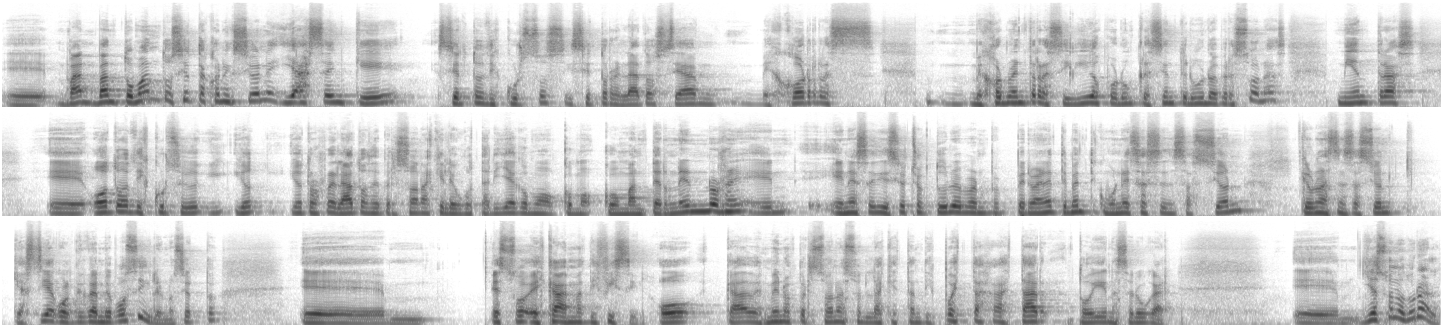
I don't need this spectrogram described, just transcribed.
eh, van, van tomando ciertas conexiones y hacen que ciertos discursos y ciertos relatos sean mejor, mejormente recibidos por un creciente número de personas, mientras eh, otros discursos y, otros relatos de personas que les gustaría como, como, mantenernos en, ese 18 de octubre permanentemente como en esa sensación, que era una sensación que hacía cualquier cambio posible, ¿no es cierto? Eh, eso es cada vez más difícil, o cada vez menos personas son las que están dispuestas a estar todavía en ese lugar. Eh, y eso es natural,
